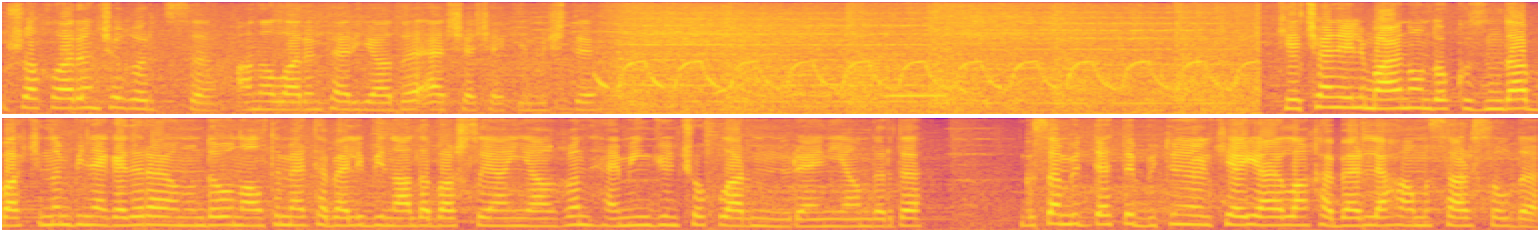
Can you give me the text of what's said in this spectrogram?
Uşaqların çığırtısı, anaların fəryadı ərşə çəkilmişdi. Keçən il mayın 19-da Bakının Binəqədi rayonunda 16 mərtəbəli binada başlayan yanğın həmin gün çoxlarının ürəyini yandırdı. Qısa müddətdə bütün ölkəyə yayılan xəbərlə hamı sarsıldı.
